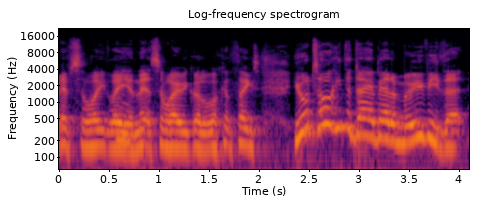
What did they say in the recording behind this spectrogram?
Absolutely, and that's the way we've got to look at things. You're talking today about a movie that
